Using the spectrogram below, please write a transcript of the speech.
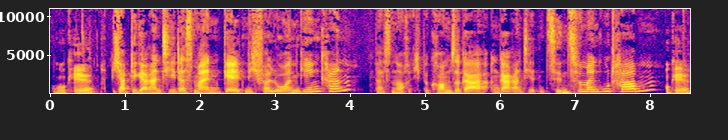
Okay. Ich habe die Garantie, dass mein Geld nicht verloren gehen kann. Was noch? Ich bekomme sogar einen garantierten Zins für mein Guthaben. Okay.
